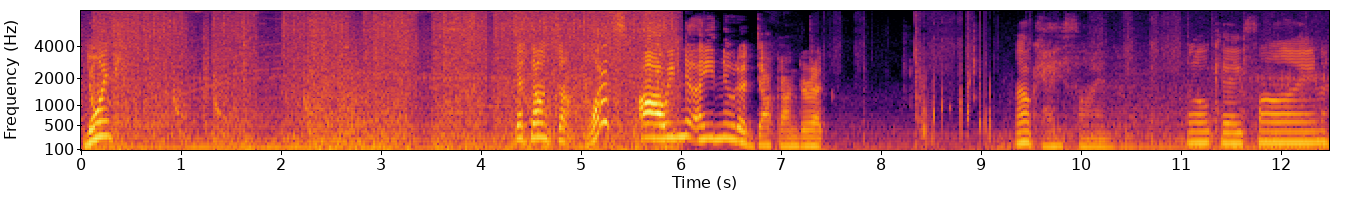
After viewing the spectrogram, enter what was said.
Yoink! Get dunked on. What? Oh, he knew he knew to duck under it. Okay, fine. Okay, fine.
